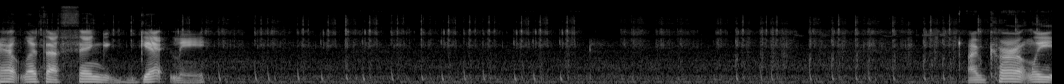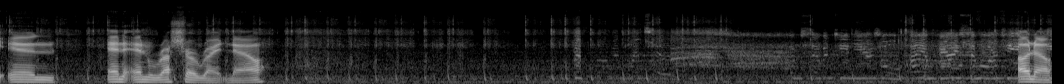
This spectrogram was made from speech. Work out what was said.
Can't let that thing get me. I'm currently in NN Russia right now. Oh no.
